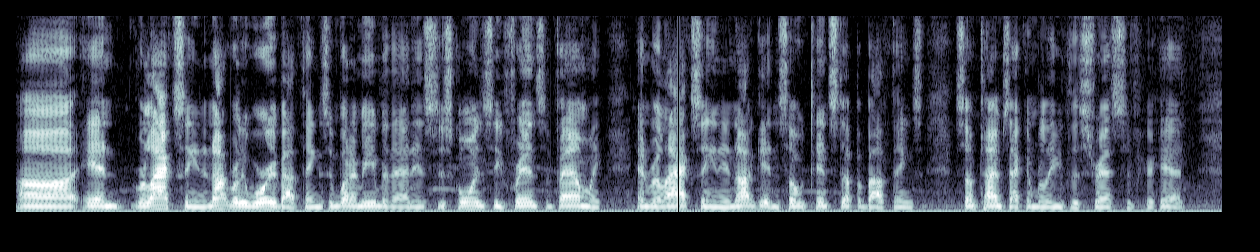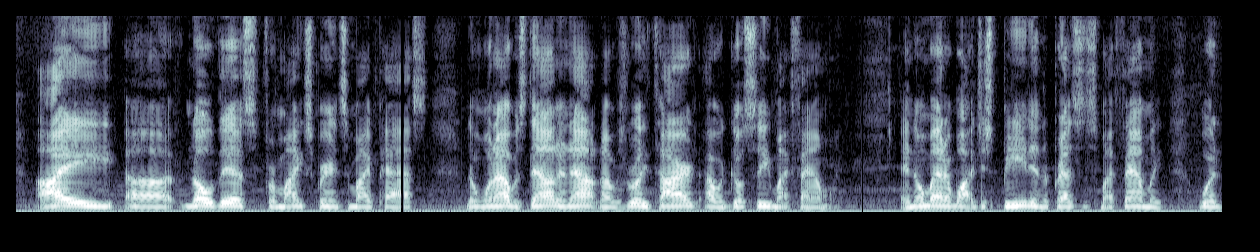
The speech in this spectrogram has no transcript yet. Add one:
uh, and relaxing and not really worry about things. And what I mean by that is just going to see friends and family and relaxing and not getting so tensed up about things. Sometimes that can relieve the stress of your head. I uh, know this from my experience in my past that when I was down and out and I was really tired, I would go see my family. And no matter what, just being in the presence of my family would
